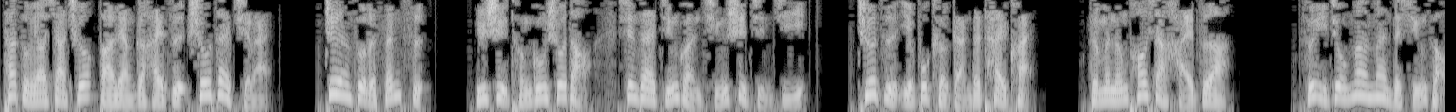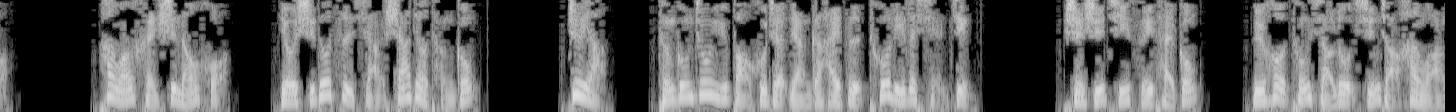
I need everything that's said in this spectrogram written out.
他总要下车把两个孩子收载起来，这样做了三次。于是滕公说道：“现在尽管情势紧急，车子也不可赶得太快。”怎么能抛下孩子啊？所以就慢慢的行走。汉王很是恼火，有十多次想杀掉滕公。这样，滕公终于保护着两个孩子脱离了险境。沈时齐随太公吕后从小路寻找汉王，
